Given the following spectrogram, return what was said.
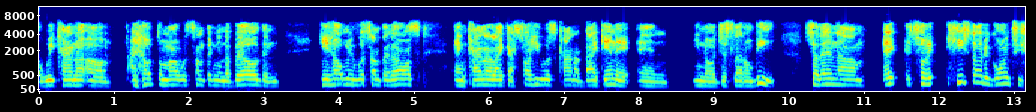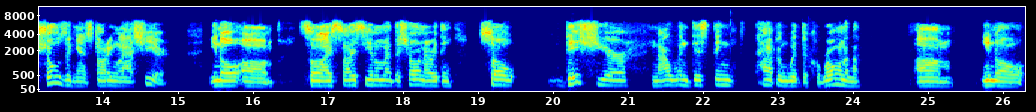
we kind of um I helped him out with something in the build and he helped me with something else and kind of like I saw he was kind of back in it and you know just let him be. So then um it, so he started going to shows again starting last year. You know um so I started seeing him at the show and everything. So this year now when this thing happened with the corona um you know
